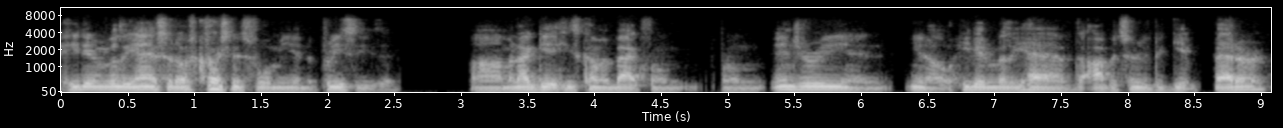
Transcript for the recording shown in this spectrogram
he didn't really answer those questions for me in the preseason. Um, and I get he's coming back from from injury, and you know he didn't really have the opportunity to get better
